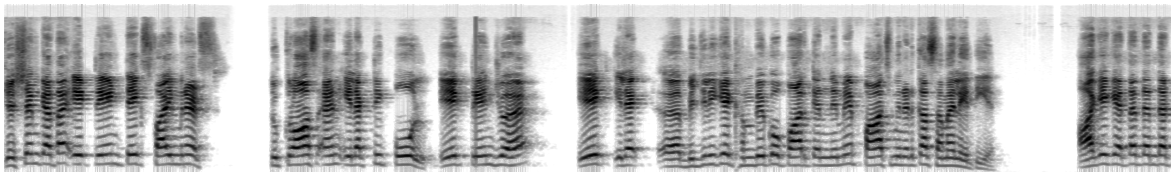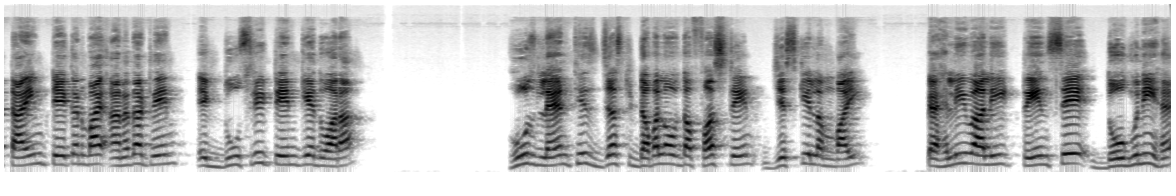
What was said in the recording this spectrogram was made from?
क्वेश्चन कहता है a train takes five minutes to cross an electric pole एक ट्रेन जो है, एक बिजली के खंबे को पार करने में पाँच मिनट का समय लेती है। आगे कहता है the time taken by another train एक दूसरी ट्रेन के द्वारा whose length is just double of the first train जिसकी लंबाई पहली वाली ट्रेन से दोगुनी है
